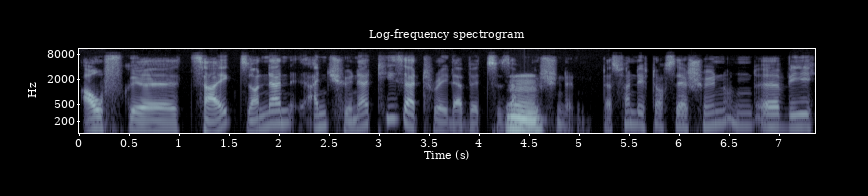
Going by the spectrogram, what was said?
aufgezeigt, sondern ein schöner Teaser-Trailer wird Mhm. zusammengeschnitten. Das fand ich doch sehr schön und äh, wie,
